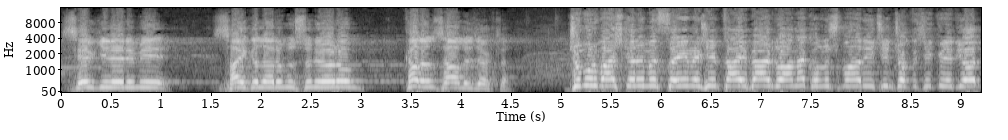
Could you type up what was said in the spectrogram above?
sevgilerimi, saygılarımı sunuyorum. Kalın sağlıcakla. Cumhurbaşkanımız Sayın Recep Tayyip Erdoğan'a konuşmaları için çok teşekkür ediyor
